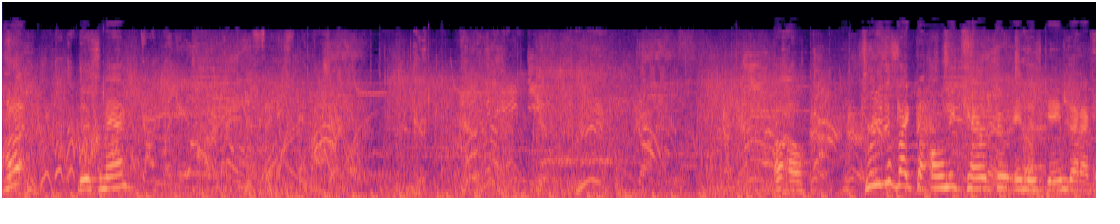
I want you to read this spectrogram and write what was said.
huh? This man. Uh-oh. Frieza's like the only character in this game that I've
